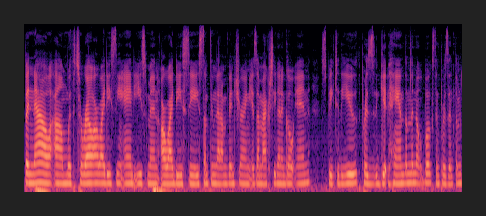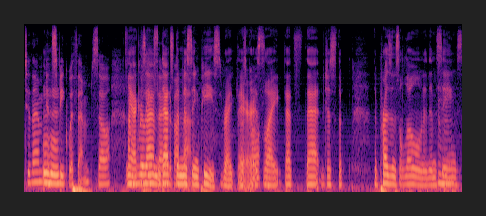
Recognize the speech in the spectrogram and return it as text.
But now um, with Terrell RYDC and Eastman RYDC, something that I'm venturing is I'm actually going to go in, speak to the youth, pres- get hand them the notebooks and present them to them, and speak with them. So yeah, I'm because really excited that's about the that. missing piece right there. It's like that's that just the the presence alone and Mm-hmm. them seeing s-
